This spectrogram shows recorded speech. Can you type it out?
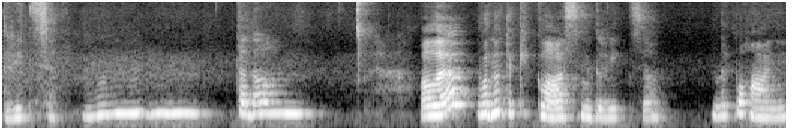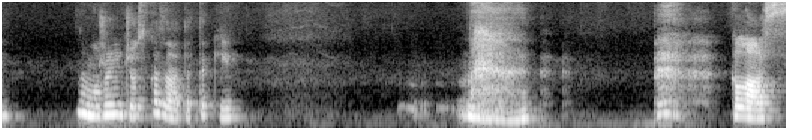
Дивіться. Та-дам! Але вони такі класні, дивіться. Непогані. Не можу нічого сказати, такі. Клас.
